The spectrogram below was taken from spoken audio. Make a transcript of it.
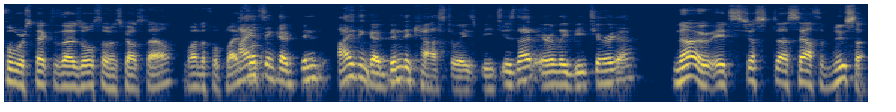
full respect to those also in Scottsdale. Wonderful place. I think I've been. I think I've been to Castaways Beach. Is that Airlie Beach area? No, it's just uh, south of Noosa.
